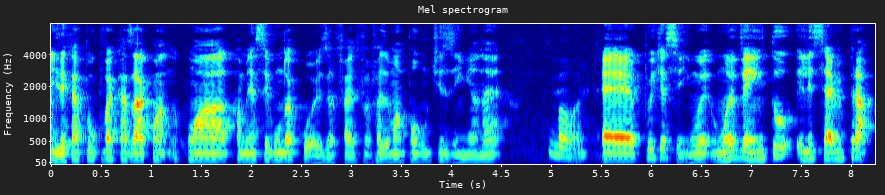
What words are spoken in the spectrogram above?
e daqui a pouco vai casar com a, com a, com a minha segunda coisa, vai fazer uma pontezinha, né? Boa. É, porque assim, um, um evento ele serve para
